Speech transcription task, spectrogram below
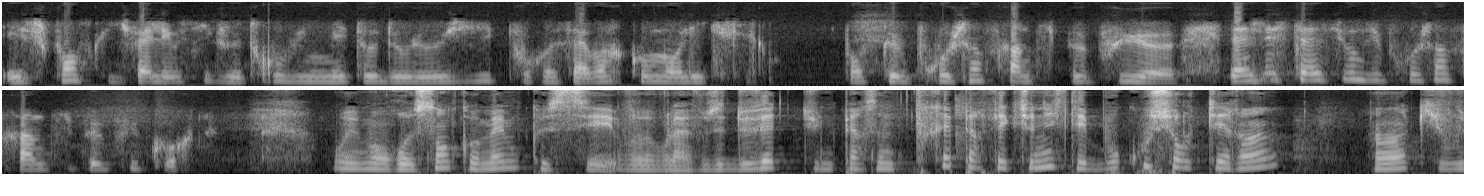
et je pense qu'il fallait aussi que je trouve une méthodologie pour savoir comment l'écrire. Je pense que le prochain sera un petit peu plus, la gestation du prochain sera un petit peu plus courte. Oui, mais on ressent quand même que c'est, voilà, vous devez être une personne très perfectionniste et beaucoup sur le terrain, hein, qui vous,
